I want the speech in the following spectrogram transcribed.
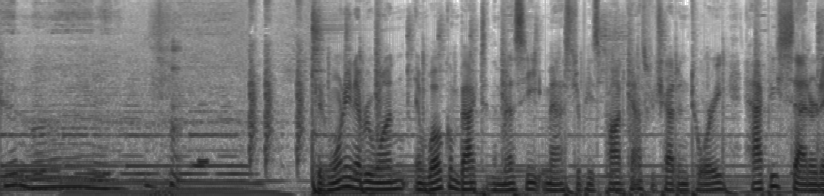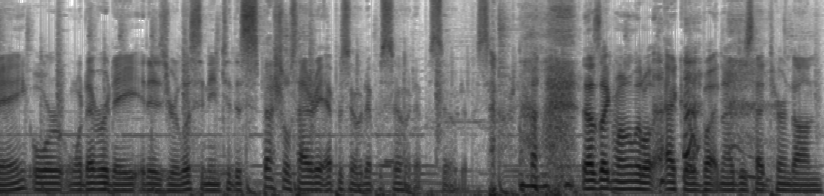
Good morning. Good morning, everyone, and welcome back to the Messy Masterpiece Podcast with Chad and Tori. Happy Saturday, or whatever day it is you're listening to this special Saturday episode, episode, episode, episode. that was like my own little echo button I just had turned on.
